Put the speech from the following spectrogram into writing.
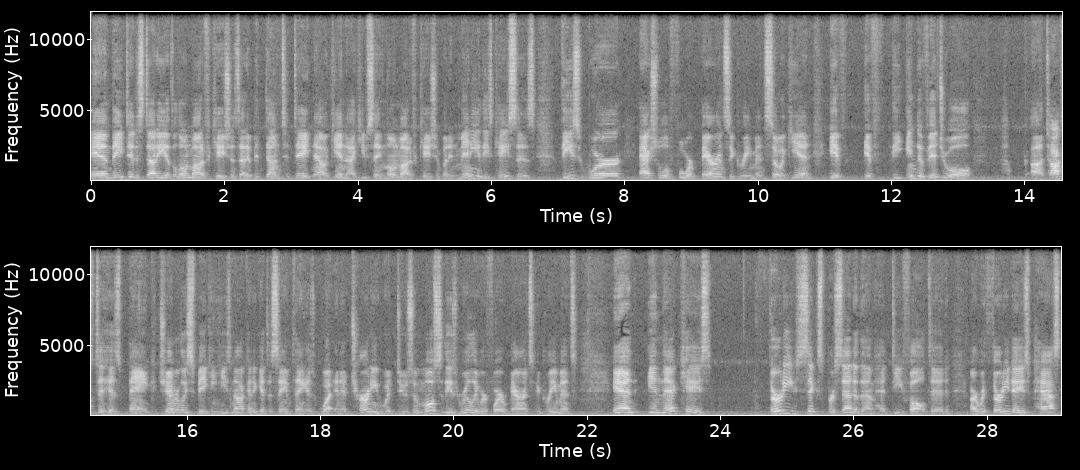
and they did a study of the loan modifications that have been done to date. Now, again, I keep saying loan modification, but in many of these cases, these were actual forbearance agreements. So again, if if the individual uh, talks to his bank, generally speaking, he's not going to get the same thing as what an attorney would do. So most of these really were forbearance agreements. And in that case, 36% of them had defaulted or were 30 days past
